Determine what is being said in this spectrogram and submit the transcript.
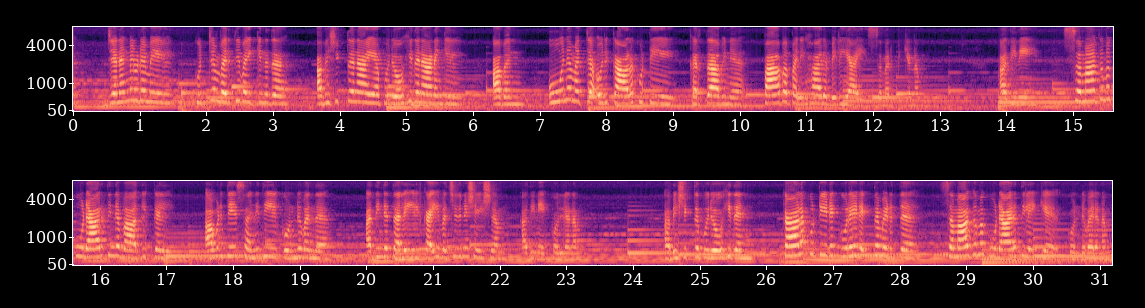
ജനങ്ങളുടെ മേൽ കുറ്റം വരുത്തി വയ്ക്കുന്നത് അഭിഷിക്തനായ പുരോഹിതനാണെങ്കിൽ അവൻ ഊനമറ്റ ഒരു കാളക്കുട്ടിയെ കർത്താവിന് പാപപരിഹാര ബലിയായി സമർപ്പിക്കണം. അതിനെ സമാഗമ കൂടാരത്തിന്റെ വാതിൽക്കൽ അവിടുത്തെ സന്നിധിയിൽ കൊണ്ടുവന്ന് അതിന്റെ തലയിൽ കൈവച്ചതിനു ശേഷം അതിനെ കൊല്ലണം. അഭിഷിക്ത പുരോഹിതൻ കാളക്കുട്ടിയുടെ കുറെ രക്തമെടുത്ത് സമാഗമ കൂടാരത്തിലേക്ക് കൊണ്ടുവരണം.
